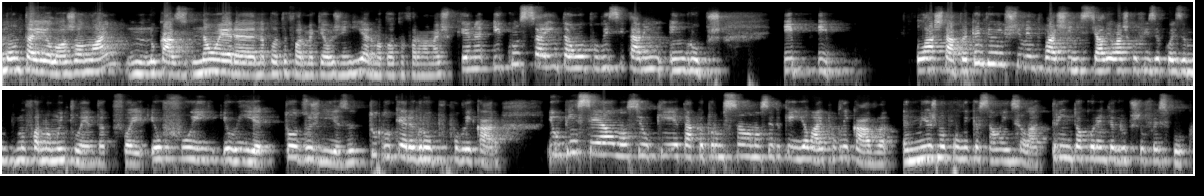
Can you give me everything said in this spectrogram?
montei a loja online, no caso não era na plataforma que é hoje em dia, era uma plataforma mais pequena, e comecei então a publicitar em, em grupos. E, e, lá está, para quem tem um investimento baixo inicial, eu acho que eu fiz a coisa de uma forma muito lenta, que foi, eu fui, eu ia todos os dias a tudo o que era grupo publicar, e o pincel, não sei o quê, está com a promoção, não sei do que, ia lá e publicava a mesma publicação em, sei lá, 30 ou 40 grupos do Facebook.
